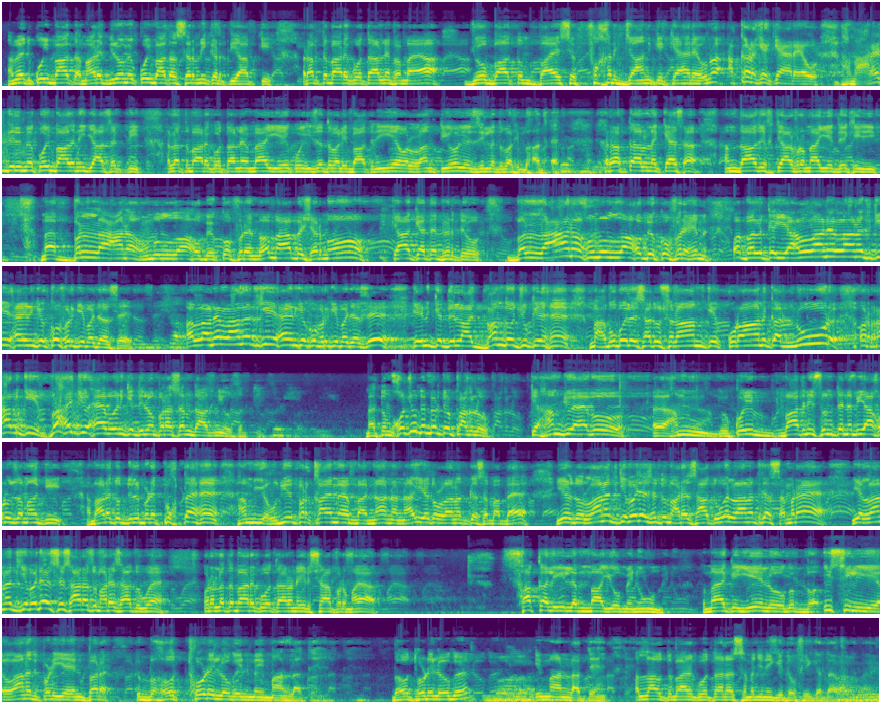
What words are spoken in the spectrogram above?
ہمیں کوئی بات، ہمارے دلوں میں کوئی بات اثر نہیں کرتی آپ کی۔ رب تبارک و تعالی نے فرمایا، جو بات تم باعث فخر جان کے کہہ رہے ہو نا، اکڑ کے کہہ رہے ہو، ہمارے دل میں کوئی بات نہیں جا سکتی۔ اللہ تبارک و تعالی نے یہ کوئی عزت والی بات نہیں ہے اور لانتی ہو، یہ ذلت والی بات ہے۔ رب تعالی نے کیسا انداز اختیار فرمایا، یہ دیکھیں جی۔ میں بلعنہم اللہ بکفرہم و ما بشرمو کیا کہتے پھرتے ہو؟ بلعنہم اللہ بکفرہم۔ اور بلکہ یہ اللہ نے لعنت کی ہے ان کے کفر کی وجہ سے۔ اللہ نے لعنت کی ہے ان کے کفر کی وجہ سے۔ سے کہ ان کے دل آج بند ہو چکے ہیں۔ محبوب علیہ صاحب السلام کے قرآن کا نور اور رب کی وہ جو ہے وہ ان کے دلوں پر اثر انداز نہیں ہو سکتی۔ میں تم خوش ہوتے پھر تو پاگلو کہ ہم جو ہے وہ ہم کوئی بات نہیں سنتے نبی آخر الزمان کی۔ ہمارے تو دل بڑے پختہ ہیں۔ ہم یہودیت پر قائم ہے نہ نہ نہ یہ تو لانت کا سبب ہے۔ یہ تو لانت کی وجہ سے تمہارے ساتھ ہوا۔ لانت کا سمرہ ہے۔ یہ لانت کی وجہ سے سارا تمہارے ساتھ ہوا ہے۔ اور اللہ تبارک و تعالی نے ارشاد فرمایا فقلی لما یومنون فرمایا کہ یہ لوگ اسی لیے لانت پڑی ہے ان پر تو بہت تھوڑے لوگ ان میں ایمان لاتے ہیں۔ بہت تھوڑے لوگ ایمان لاتے ہیں۔ اللہ تبارک و تعالیٰ سمجھنے کی توفیق عطا فرمائے۔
